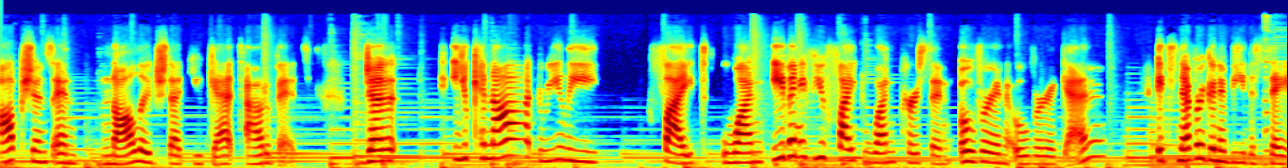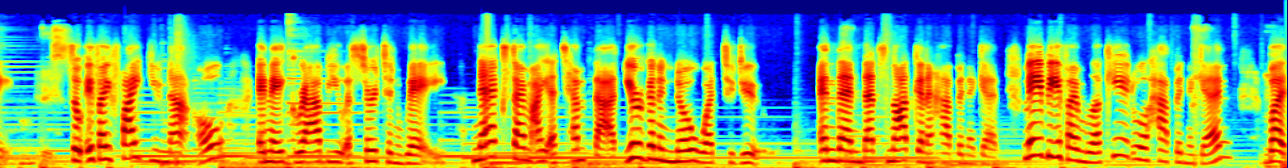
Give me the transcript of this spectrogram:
options and knowledge that you get out of it. Just, you cannot really fight one, even if you fight one person over and over again, it's never going to be the same. So if I fight you now and I grab you a certain way, next time I attempt that, you're going to know what to do. And then that's not going to happen again. Maybe if I'm lucky, it will happen again, mm. but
